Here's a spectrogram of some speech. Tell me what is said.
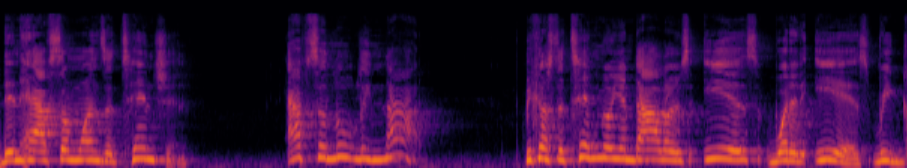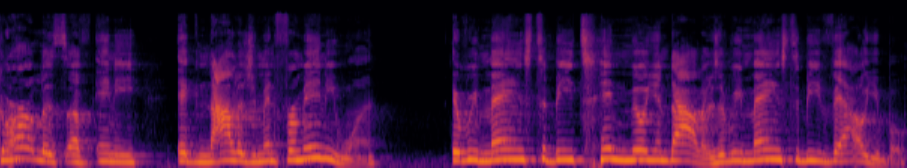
It didn't have someone's attention? Absolutely not. Because the $10 million is what it is, regardless of any acknowledgement from anyone. It remains to be $10 million. It remains to be valuable.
